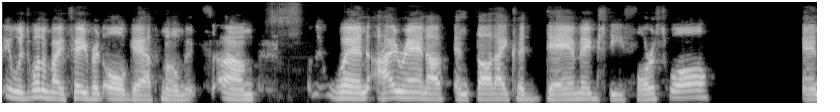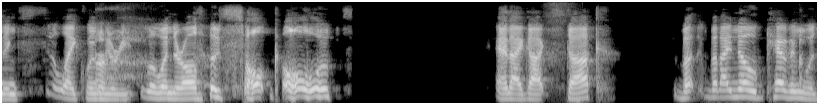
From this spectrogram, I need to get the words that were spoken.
it was one of my favorite Olgath moments. Um, when I ran up and thought I could damage the force wall, and in, like when we were, when there are all those salt golems, and I got stuck. But but I know Kevin was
